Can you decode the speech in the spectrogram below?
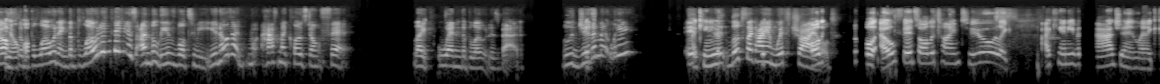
Oh, you know, the bloating. The bloating thing is unbelievable to me. You know that half my clothes don't fit like when the bloat is bad. Legitimately? It, I can't even, it looks like I am with child. All outfits all the time too. Like I can't even imagine like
